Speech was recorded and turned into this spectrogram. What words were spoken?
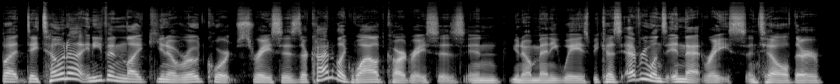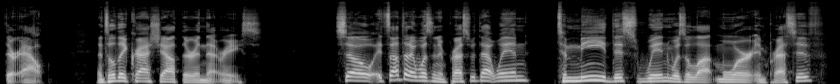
but Daytona and even like you know road course races, they're kind of like wild card races in you know many ways because everyone's in that race until they're they're out, until they crash out, they're in that race. So it's not that I wasn't impressed with that win. To me, this win was a lot more impressive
